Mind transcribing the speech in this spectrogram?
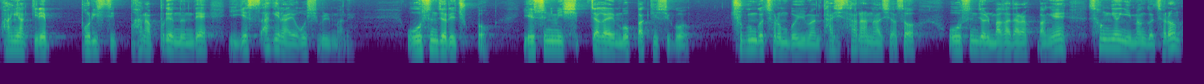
광야길에 보리씨 하나 뿌렸는데 이게 싹이 나요 50일 만에 오순절의 축복 예수님이 십자가에 못 박히시고 죽은 것처럼 보이지만 다시 살아나셔서 오순절 마가다락방에 성령이 임한 것처럼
